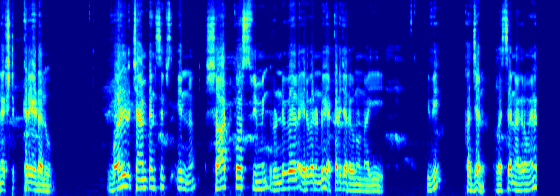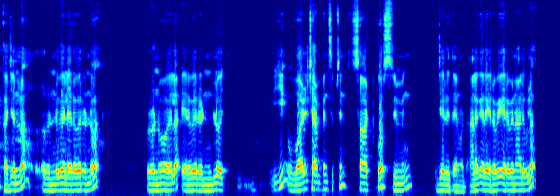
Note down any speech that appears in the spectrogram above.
నెక్స్ట్ క్రీడలు. World championships in short course swimming రెండు వేల ఇరవై రెండు ఎక్కడ జరగనున్నాయి? ఇవి ఖజన్ రష్యా నగరమైన ఖజన్లో రెండు వేల ఇరవై రెండవ రెండు వేల ఇరవై రెండులో ఈ world championships in short course swimming జరుగుతాయి అనమాట అలాగే ఇరవై ఇరవై నాలుగులో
